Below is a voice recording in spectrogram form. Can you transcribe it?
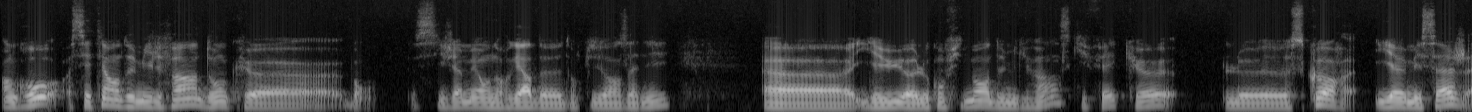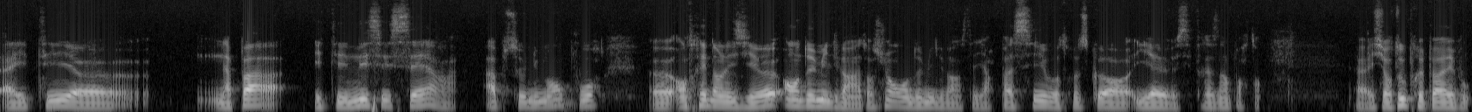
En gros, c'était en 2020, donc euh, bon, si jamais on nous regarde dans plusieurs années, euh, il y a eu le confinement en 2020, ce qui fait que le score IAE message a été n'a pas été nécessaire absolument pour euh, entrer dans les IAE en 2020. Attention en 2020, c'est-à-dire passer votre score IAE, c'est très important. Euh, et surtout, préparez-vous.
